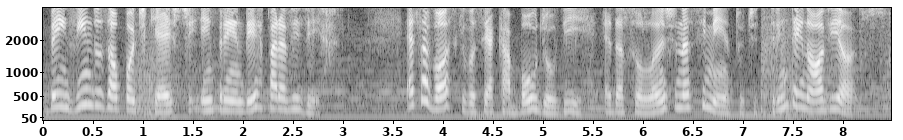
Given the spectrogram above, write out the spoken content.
Bem-vindos ao podcast Empreender para Viver. Essa voz que você acabou de ouvir é da Solange Nascimento, de 39 anos.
